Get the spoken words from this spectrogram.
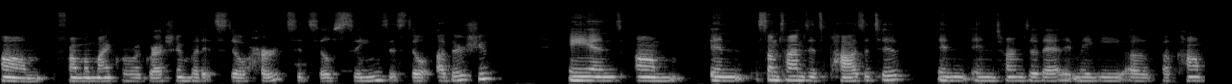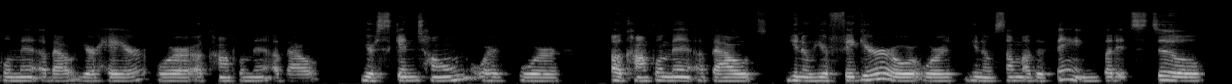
um, from a microaggression but it still hurts. It still stings it still others you. And um, and sometimes it's positive in in terms of that. It may be a, a compliment about your hair or a compliment about your skin tone or or a compliment about you know your figure or or you know some other thing but it still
